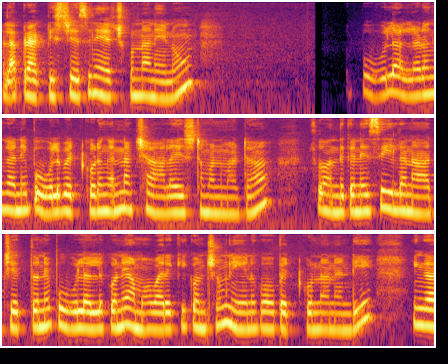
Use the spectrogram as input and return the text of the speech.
అలా ప్రాక్టీస్ చేసి నేర్చుకున్నా నేను. పువ్వులు అల్లడం కానీ పువ్వులు పెట్టుకోవడం కానీ నాకు చాలా ఇష్టం అనమాట సో అందుకనేసి ఇలా నా చేత్తోనే పువ్వులు అల్లుకొని అమ్మవారికి కొంచెం నేను పెట్టుకున్నానండి. ఇంకా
